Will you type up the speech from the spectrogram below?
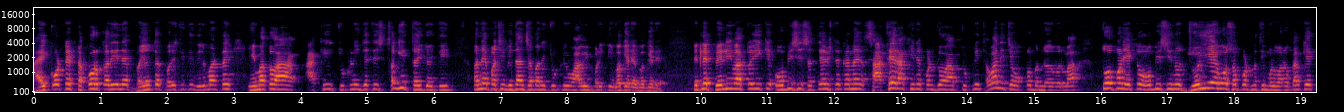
હાઈકોર્ટે ટકોર કરીને ભયંકર પરિસ્થિતિ નિર્માણ થઈ. એમાં તો આ આખી ચૂંટણી જેથી સ્થગિત થઈ ગઈ હતી અને પછી વિધાનસભાની ચૂંટણીઓ આવી પડી હતી વગેરે વગેરે. એટલે પહેલી વાત તો એ કે ઓબીસી સત્યાવીસ ટકાને સાથે રાખીને પણ જો આ ચૂંટણી થવાની છે ઓક્ટોબર, નવેમ્બરમાં, તો પણ એક તો ઓબીસીનો જોઈએ એવો સપોર્ટ નથી મળવાનો. કારણ કે એક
